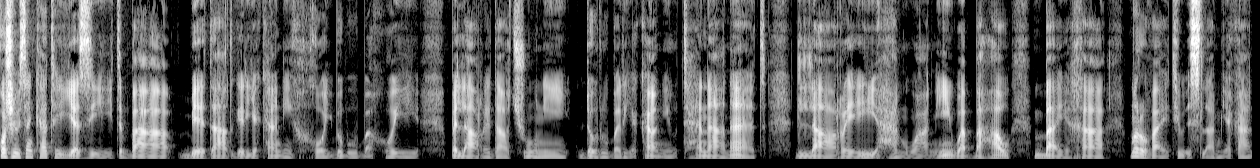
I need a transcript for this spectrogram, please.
خۆشەویستان کاتێ یەزید بە بێ دادگەریەکانی خۆی ببوو بە هۆی بە لاڕێدا چوونی دەوروبەریەکانی و تەنانەت لاڕێی هەمووانی و بەها و بایخە مرۆڤایەتی و ئیسلامیەکان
